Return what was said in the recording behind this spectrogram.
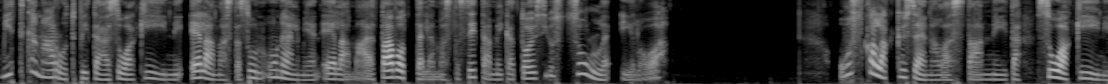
Mitkä narut pitää sua kiinni elämästä sun unelmien elämää ja tavoittelemasta sitä, mikä toisi just sulle iloa? Uskalla kyseenalaistaa niitä sua kiinni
